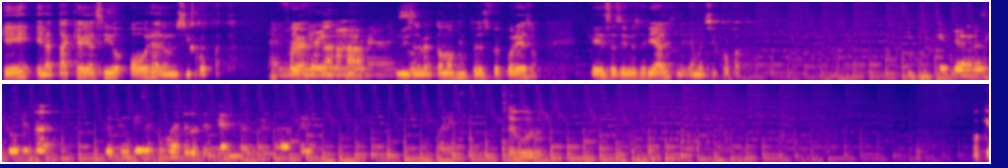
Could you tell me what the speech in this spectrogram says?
que el ataque había sido obra de un psicópata. Fue Fue, el que dijo ajá. Luis Alberto Monge, entonces fue por eso que ese asesino serial se le llama el psicópata. Y el término psicópata creo que empieza como desde los 70, ¿verdad? Apenas. Me parece. Seguro. Ok.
